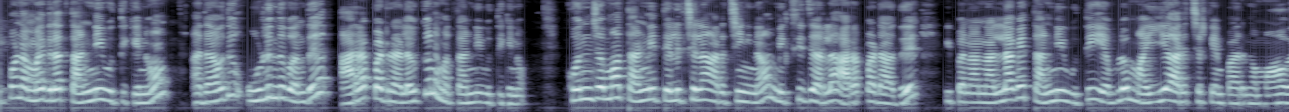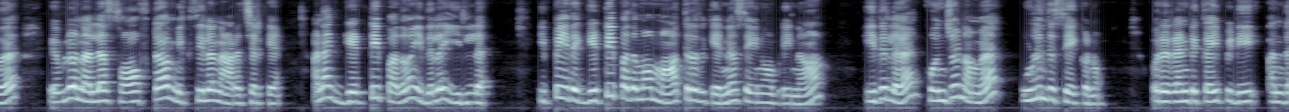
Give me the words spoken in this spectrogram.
இப்போ நம்ம இதில் தண்ணி ஊற்றிக்கணும் அதாவது உளுந்து வந்து அரைப்படுற அளவுக்கு நம்ம தண்ணி ஊற்றிக்கணும் கொஞ்சமாக தண்ணி தெளிச்செல்லாம் அரைச்சிங்கன்னா மிக்ஸி ஜாரில் அரைப்படாது. இப்போ நான் நல்லாவே தண்ணி ஊற்றி எவ்வளோ மையாக அரைச்சிருக்கேன் பாருங்கள் மாவை. எவ்வளோ நல்லா சாஃப்டாக மிக்சியில் நான் அரைச்சிருக்கேன். ஆனால் கெட்டி பதம் இதில் இல்லை. இப்போ இதை கெட்டி பதமாக மாற்றுறதுக்கு என்ன செய்யணும் அப்படின்னா இதில் கொஞ்சம் நம்ம உளுந்து சேர்க்கணும். ஒரு ரெண்டு கைப்பிடி அந்த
